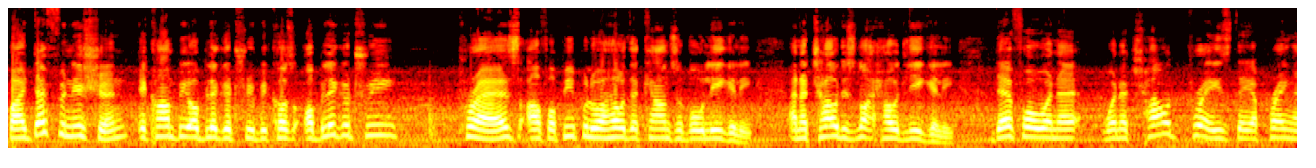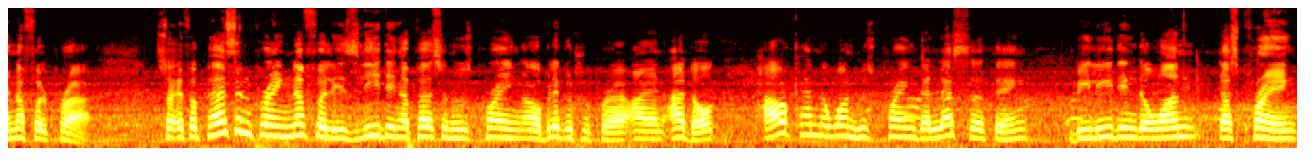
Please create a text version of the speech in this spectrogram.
by definition, it can't be obligatory because obligatory prayers are for people who are held accountable legally, and a child is not held legally. Therefore, when a when a child prays, they are praying a nafil prayer. So, if a person praying nafil is leading a person who's praying an obligatory prayer, i.e., an adult, how can the one who's praying the lesser thing be leading the one that's praying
